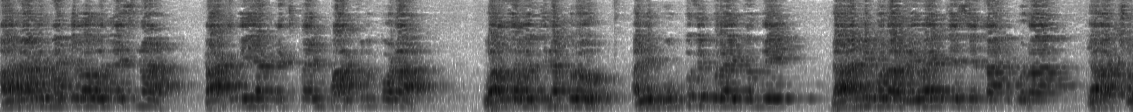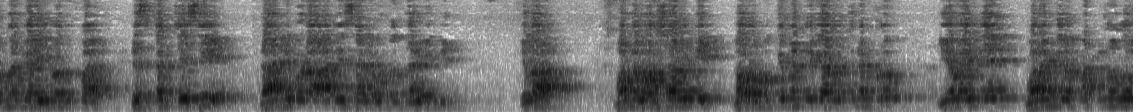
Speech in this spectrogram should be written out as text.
ఆనాడు మధ్యలో వదిలేసిన కాకతీయ టెక్స్టైల్ పార్క్ కూడా వరదలు వచ్చినప్పుడు అది ముప్పుకి గురవుతుంది. దాన్ని కూడా రివైవ్ చేసే దాన్ని కూడా చాలా క్షుణ్ణంగా ఈరోజు డిస్కస్ చేసి దాన్ని కూడా ఆదేశాలు ఇవ్వడం జరిగింది. ఇలా మొన్న వర్షాలకి గౌరవ ముఖ్యమంత్రి గారు వచ్చినప్పుడు ఏవైతే వరంగల్ పట్టణంలో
